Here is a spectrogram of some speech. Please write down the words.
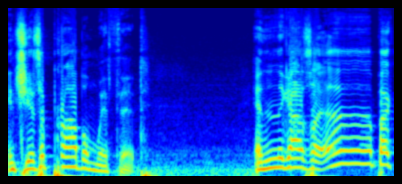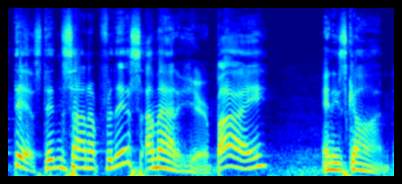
and she has a problem with it. And then the guy's like, oh, fuck this. Didn't sign up for this. I'm out of here. Bye. And he's gone.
